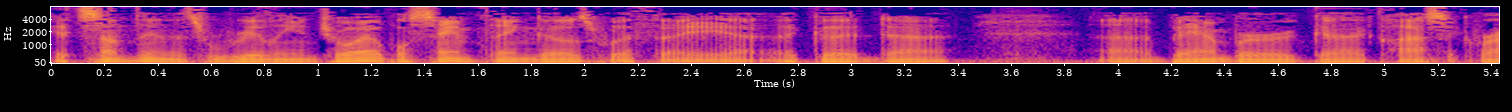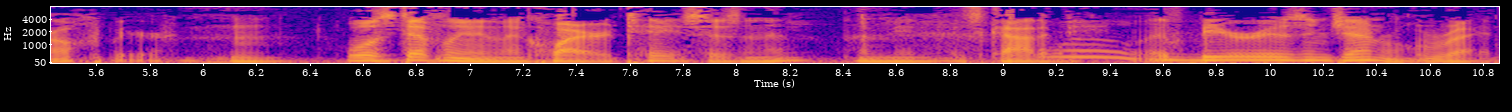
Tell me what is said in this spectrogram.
it's something that's really enjoyable. Same thing goes with a, uh, a good, uh, uh, Bamberg, uh, classic Rauch beer. Hmm. Well, it's definitely an acquired taste, isn't it? I mean, it's got to be Well, a beer is in general. Right.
